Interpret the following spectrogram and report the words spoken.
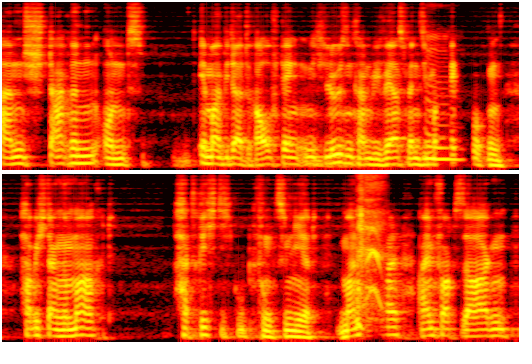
Anstarren und immer wieder draufdenken nicht lösen kann. Wie wäre es, wenn Sie mhm. mal weggucken? Habe ich dann gemacht. Hat richtig gut funktioniert. Manchmal einfach sagen,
